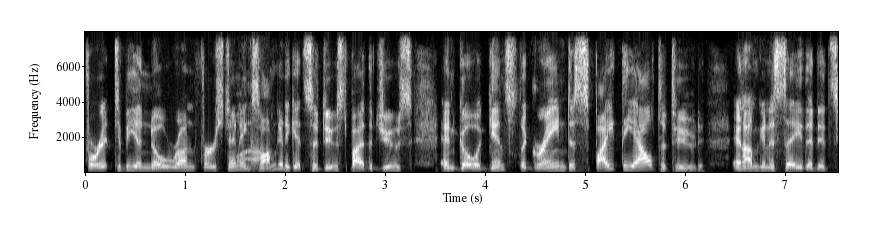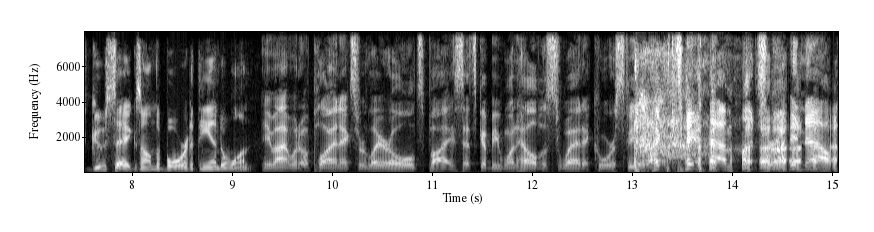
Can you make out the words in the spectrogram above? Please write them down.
for it to be a no run first inning. So I'm going to get seduced by the juice and go against the grain despite the altitude. And I'm going to say that it's goose eggs on the board at the end of one. You might want to apply an extra layer of Old Spice. That's going to be one hell of a sweat at Coors Field. I can tell you that much right now.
